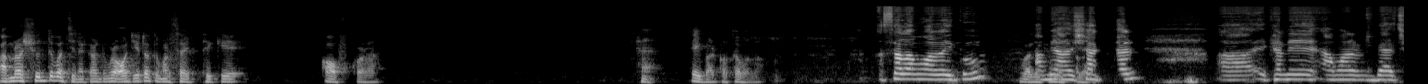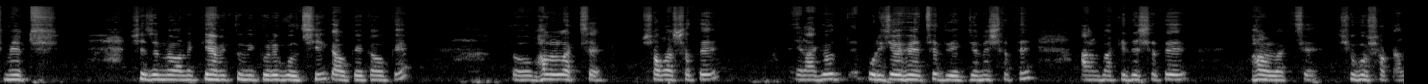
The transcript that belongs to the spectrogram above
আমরা শুনতে পাচ্ছি না কারণ তোমার অডিওটা তোমার সাইড থেকে অফ করা। হ্যাঁ এইবার কথা বলো। আসসালামু আলাইকুম। আমি আয়শা আক্তার। এখানে আমার ব্যাচমেট সেজন্য অনেককে আমি তুমি করে বলছি কাউকে কাউকে। তো ভালো লাগছে সবার সাথে। এর আগেও পরিচয় হয়েছে দু একজনের সাথে আর বাকিদের সাথে ভালো লাগছে। শুভ সকাল।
